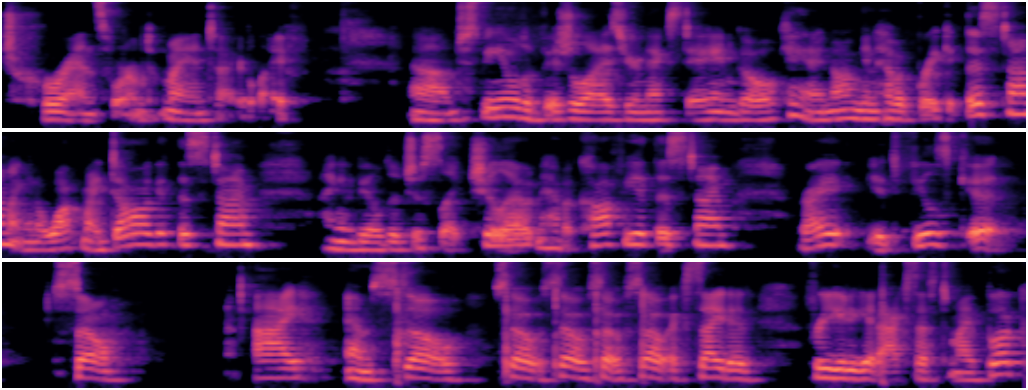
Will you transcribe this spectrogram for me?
transformed my entire life. Um, just being able to visualize your next day and go, okay, I know I'm going to have a break at this time. I'm going to walk my dog at this time. I'm going to be able to just like chill out and have a coffee at this time, right? It feels good. So I am so, so, so, so, so excited for you to get access to my book,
